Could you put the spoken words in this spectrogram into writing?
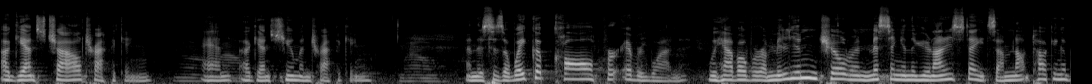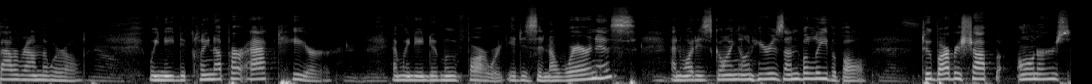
against child trafficking oh, and against human trafficking. And this is a wake up call for everyone. We have over a million children missing in the United States. I'm not talking about around the world. We need to clean up our act here mm-hmm. and we need to move forward. It is an awareness, mm-hmm. and what is going on here is unbelievable. Two barbershop owners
